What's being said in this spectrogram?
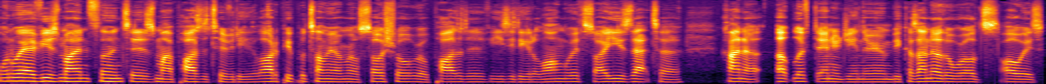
One way I've used my influence is my positivity. A lot of people tell me I'm real social, real positive, easy to get along with. So I use that to kind of uplift the energy in the room because I know the world's always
